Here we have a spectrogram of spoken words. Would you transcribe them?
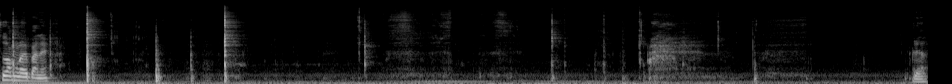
ส่วงเลยไปเลยเดี๋ยว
